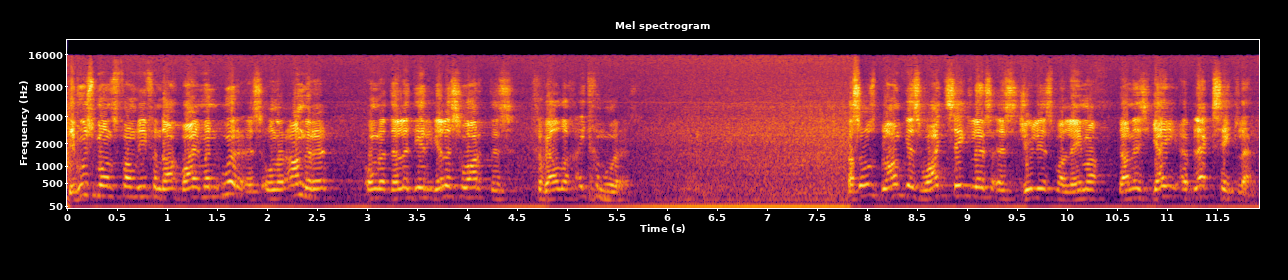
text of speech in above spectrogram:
Die Boesmans van wie vandag baie min oor is, onder andere, omdat hulle dier jylle swart is, geweldig uitgemoor is. As ons blank is, white settlers is Julius Malema, dan is jy een black settler.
